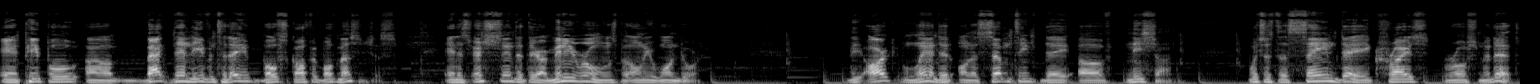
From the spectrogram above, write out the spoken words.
And people um, back then, even today, both scoff at both messages. And it's interesting that there are many rooms, but only one door. The ark landed on the 17th day of Nisan, which is the same day Christ rose from the dead.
